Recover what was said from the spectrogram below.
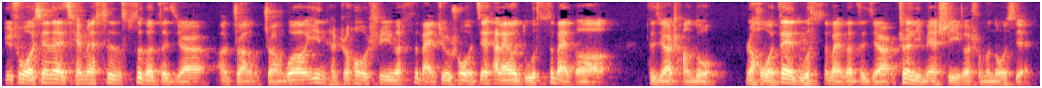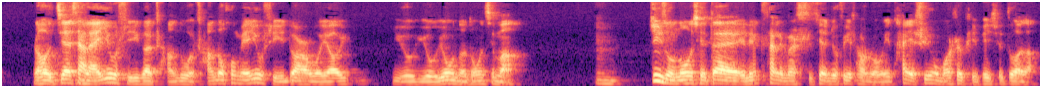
比如说，我现在前面四四个字节儿，呃，转转过 int 之后是一个四百，就是说我接下来要读四百个字节长度，然后我再读四百个字节儿，这里面是一个什么东西？然后接下来又是一个长度，长度后面又是一段我要有有用的东西吗？嗯，这种东西在 Alexa 里面实现就非常容易，它也是用模式匹配去做的。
